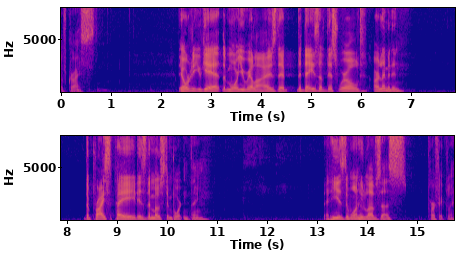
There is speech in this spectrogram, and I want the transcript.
of Christ. The older you get, the more you realize that the days of this world are limited. The price paid is the most important thing. That He is the one who loves us perfectly.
